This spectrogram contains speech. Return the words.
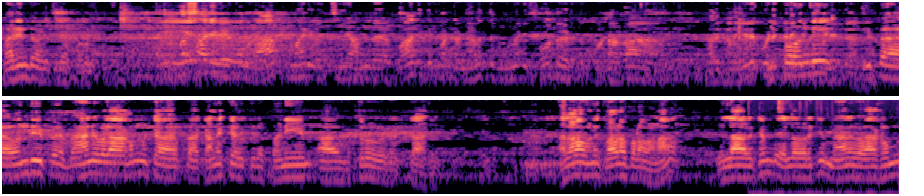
பரிந்துரைக்கப்படும் விவசாயிகள் ஒரு ஆப் மாதிரி வச்சு அந்த பாதிக்கப்பட்ட நிலத்துக்கு முன்னாடி ஃபோட்டோ எடுத்து போட்டால் தான் அதுக்கான இழப்பீடு இப்போ வந்து. இப்போ வந்து இப்போ மேனுவலாகவும் க க- கணக்கெடுக்கிற பணியும் அஹ், உத்தரவிட்டிருக்கிறார்கள் அதெல்லாம் ஒன்றும் கவலைப்பட வேணாம். எல்லாருக்கும் எல்லோருக்கும் மேனுவலாகவும்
